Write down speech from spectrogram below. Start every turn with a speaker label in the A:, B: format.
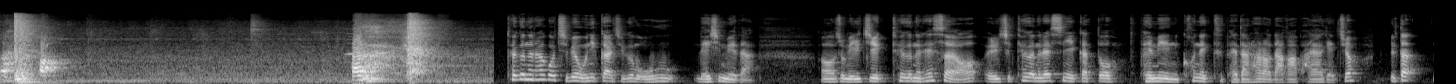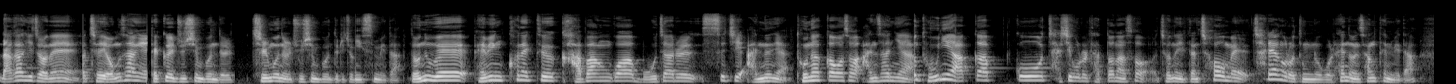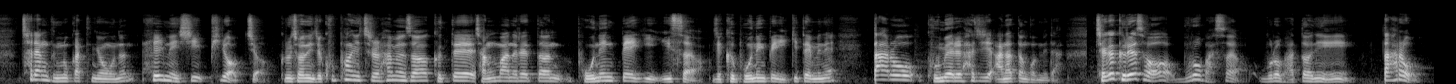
A: 퇴근을 하고 집에 오니까 지금 오후 4시입니다. 어, 좀 일찍 퇴근을 했어요. 일찍 퇴근을 했으니까 또 배민 커넥트 배달하러 나가 봐야겠죠? 일단 나가기 전에 제 영상에 댓글 주신 분들 질문을 주신 분들이 좀 있습니다 너는 왜 배민 커넥트 가방과 모자를 쓰지 않느냐? 돈 아까워서 안 샀냐? 돈이 아깝고 자시고를 다 떠나서 저는 일단 처음에 차량으로 등록을 해 놓은 상태입니다. 차량 등록 같은 경우는 헬멧이 필요 없죠. 그리고 저는 이제 쿠팡 이츠를 하면서 그때 장만을 했던 보냉백이 있어요. 이제 그 보냉백이 있기 때문에 따로 구매를 하지 않았던 겁니다. 제가 그래서 물어봤어요. 물어봤더니 따로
